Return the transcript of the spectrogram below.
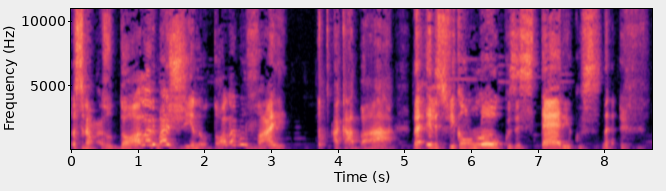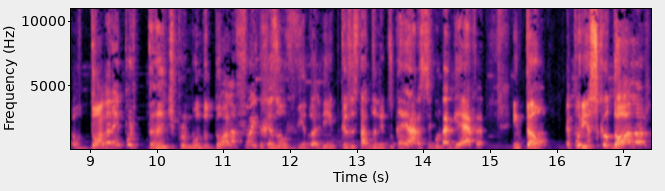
Assim, não, mas o dólar, imagina, o dólar não vai acabar. Né? Eles ficam loucos, histéricos. Né? O dólar é importante para o mundo. O dólar foi resolvido ali porque os Estados Unidos ganharam a Segunda Guerra. Então, é por isso que o dólar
